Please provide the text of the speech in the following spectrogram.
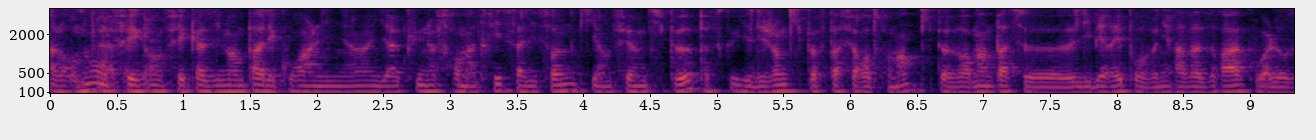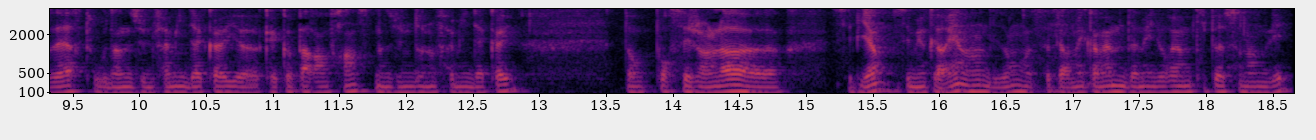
Alors nous, on fait, on fait quasiment pas les cours en ligne. hein. Il n'y a qu'une formatrice, Alison, qui en fait un petit peu, parce qu'il y a des gens qui peuvent pas faire autrement, qui peuvent vraiment pas se libérer pour venir à Vazerac ou à Lozerte ou dans une famille d'accueil euh, quelque part en France, dans une de nos familles d'accueil. Donc pour ces gens-là, euh, c'est bien, c'est mieux que rien, hein, disons. Ça permet quand même d'améliorer un petit peu son anglais.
